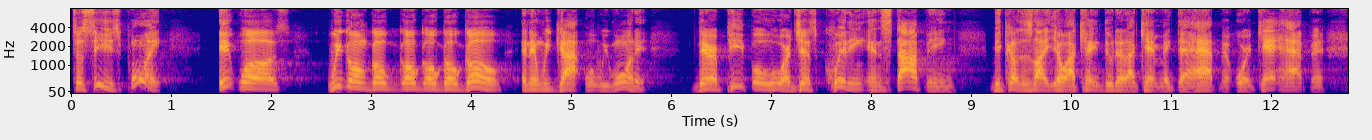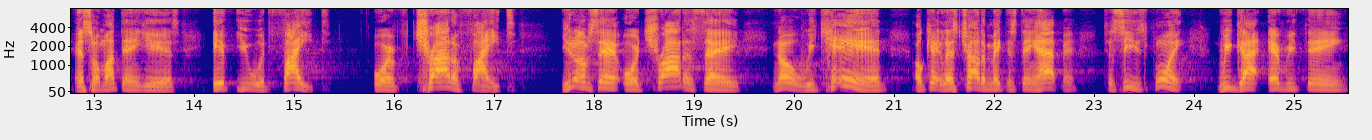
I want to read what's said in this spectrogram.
to C's point, it was we gonna go, go, go, go, go, and then we got what we wanted. There are people who are just quitting and stopping because it's like, yo, I can't do that, I can't make that happen, or it can't happen. And so my thing is, if you would fight or try to fight, you know what I'm saying, or try to say, no, we can. Okay, let's try to make this thing happen. To C's point, we got everything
